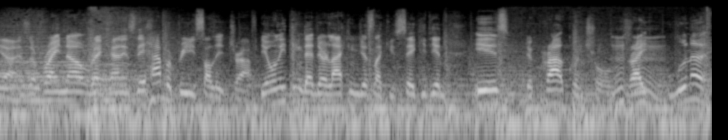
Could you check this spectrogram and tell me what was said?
Yeah, as of right now, Red Cannons, they have a pretty solid draft. The only thing that they're lacking, just like you say, Gideon, is the crowd control, mm-hmm. right? Luna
